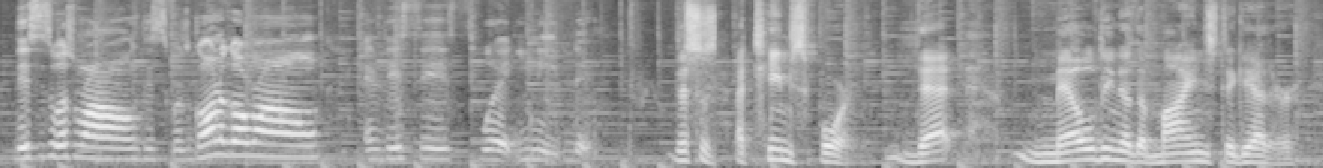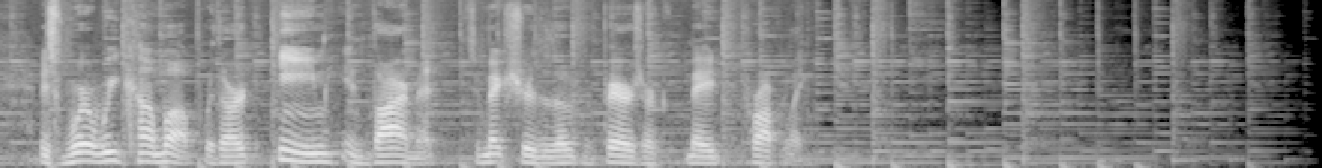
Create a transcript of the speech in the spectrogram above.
this is what's wrong, this is what's gonna go wrong, and this is what you need to do. This is a team sport. That melding of the minds together is where we come up with our team environment to make sure that those repairs are made properly.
